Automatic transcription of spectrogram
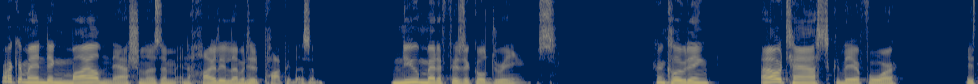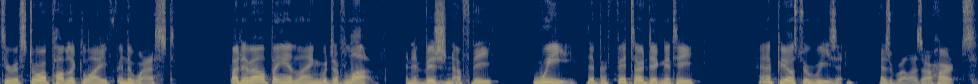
recommending mild nationalism and highly limited populism, new metaphysical dreams. Concluding, our task, therefore, is to restore public life in the West by developing a language of love and a vision of the we that befits our dignity and appeals to reason as well as our hearts.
